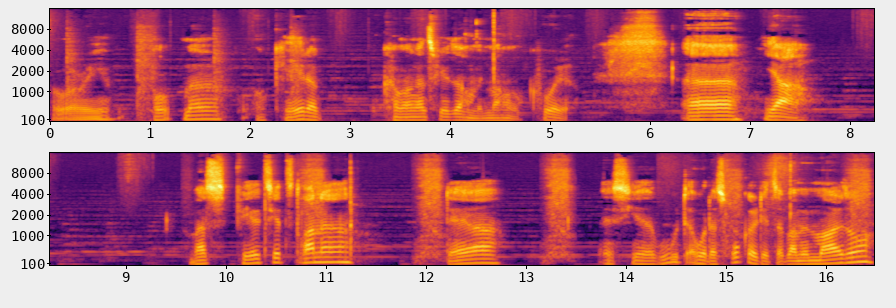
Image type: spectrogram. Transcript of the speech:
Pulp Mill. Okay, da kann man ganz viele Sachen mitmachen. Cool. Äh, ja. Was fehlt jetzt dran? Der ist hier gut. Oh, das ruckelt jetzt aber mit mal so.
